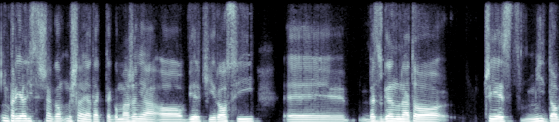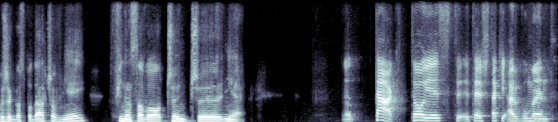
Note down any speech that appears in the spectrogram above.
imperialistycznego myślenia, tak, tego marzenia o wielkiej Rosji, bez względu na to, czy jest mi dobrze gospodarczo w niej, finansowo, czy, czy nie. No, tak, to jest też taki argument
